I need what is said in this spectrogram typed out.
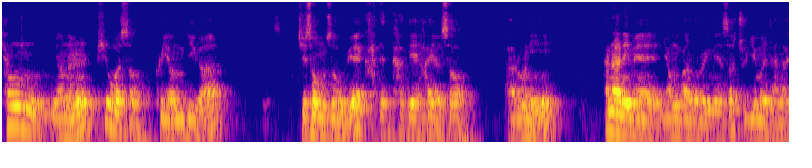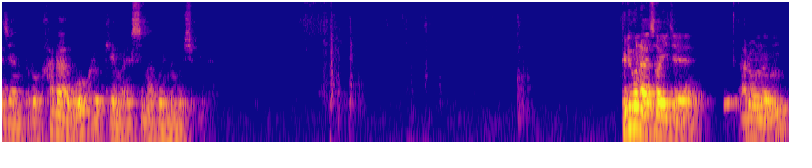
향연을 피워서 그 연기가 지성소 위에 가득하게 하여서 아론이 하나님의 영광으로 인해서 죽임을 당하지 않도록 하라고 그렇게 말씀하고 있는 것입니다. 그리고 나서 이제 아론은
